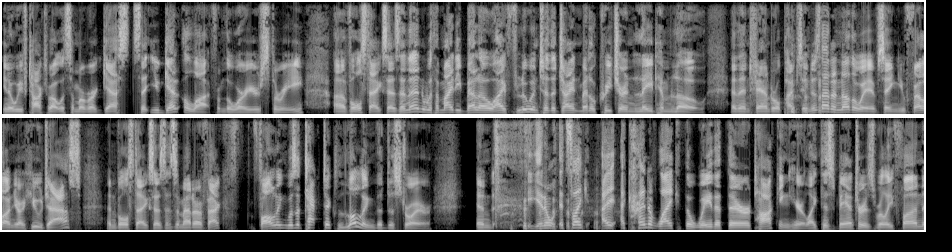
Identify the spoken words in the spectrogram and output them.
you know we've talked about with some of our guests that you get a lot from the Warriors Three. Uh, Volstagg says, and then with a mighty bellow, I flew into the giant metal creature and laid him low. And then Fandral pipes in, is that another way of saying you fell on your huge ass? And Volstagg says, as a matter of fact, falling was a tactic lulling the destroyer. And you know, it's like I, I kind of like the way that they're talking here. Like this banter is really fun.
